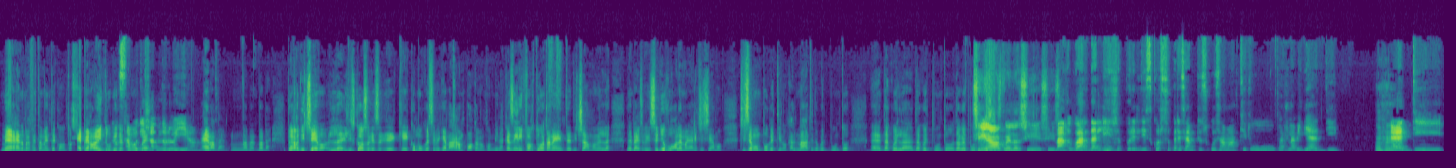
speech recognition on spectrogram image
me ne rendo perfettamente conto. E però è indubbio che Stavo comunque... dicendolo io. Eh vabbè, vabbè, vabbè. Però dicevo, il, il discorso che, se- che comunque Semi Guevara un po' che non combina casini, fortunatamente diciamo nel, nel backstage. Quindi se Dio vuole magari ci siamo, ci siamo un pochettino calmati da quel punto, eh, da, quel, da quel punto, da quel punto Sì, di no, vista. quello sì, sì, Ma sì. guarda, lì c'è pure il discorso, per esempio, scusa Matti, tu parlavi di Eddie. Mhm. Eddie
